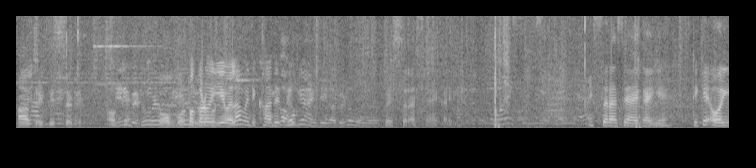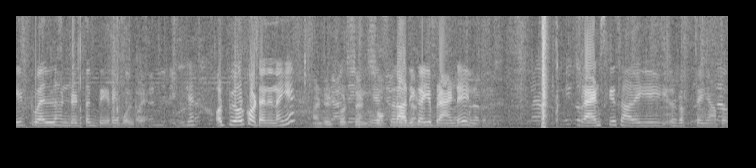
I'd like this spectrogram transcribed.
हाँ थ्री पीस सेट है। ओके टॉप बॉटम पकड़ो ये वाला मैं दिखा देती हूँ। तो इस तरह से आएगा ये। इस तरह से आएगा ये ठीक है? और ये ट्वेल्व हंड्रेड तक दे रहे बोल रहे हैं ठीक है? और प्योर कॉटन है ना ये? हंड्रेड परसेंट ये सॉफ्ट सर आदि का ये ब्रांड है इनका। ब्रांड्स के सारे ये रखते हैं यहाँ पर।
